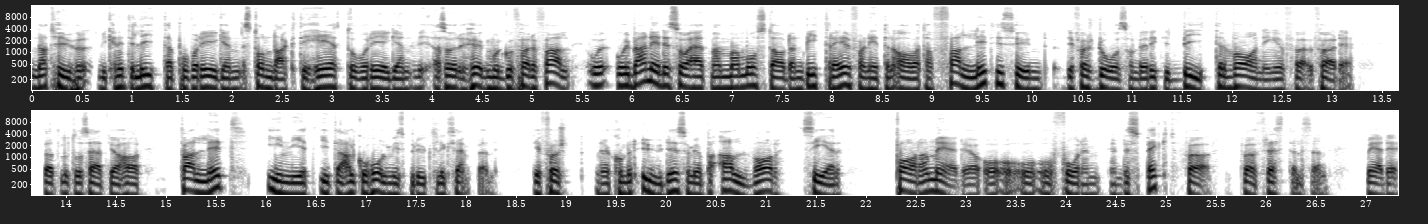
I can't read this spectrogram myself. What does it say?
natur. Vi kan inte lita på vår egen ståndaktighet och vår egen, alltså högmod går före fall. Och, och ibland är det så att man, man måste av den bittra erfarenheten av att ha fallit i synd. Det är först då som det riktigt biter varningen för, för det. Så att låt oss säga att jag har fallit in i ett, i ett alkoholmissbruk till exempel. Det är först när jag kommer ur det som jag på allvar ser faran med det och, och, och får en, en respekt för, för frestelsen med det.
